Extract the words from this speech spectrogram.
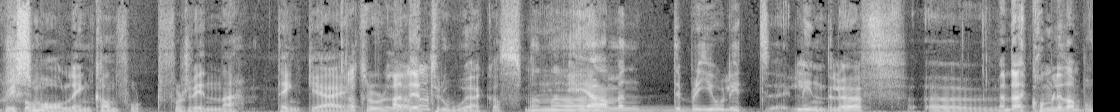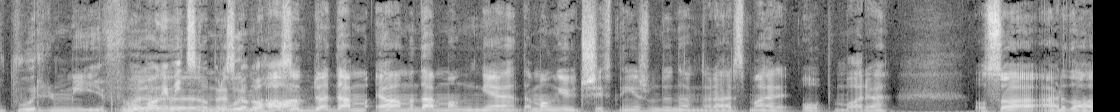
Chris Smalling kan fort forsvinne, tenker jeg. Ja, tror du det? Nei, det altså? tror jeg ikke, ass. Men, uh, Ja, men det blir jo litt Lindeløf. Uh, Men det kommer litt an på hvor mye Hvor mange midtstoppere skal du ha? Altså, det er, ja, men det er, mange, det er mange utskiftninger som du nevner der, som er åpenbare. Og så er det da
